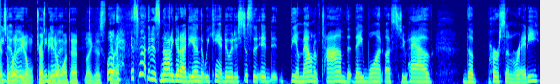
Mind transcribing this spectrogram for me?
convince them, like, it. You don't trust We me. You do don't it. want that like this. you Well, know. it's not that it's not a good idea and that we can't do it. It's just that it, it, the amount of time that they want us to have the person ready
